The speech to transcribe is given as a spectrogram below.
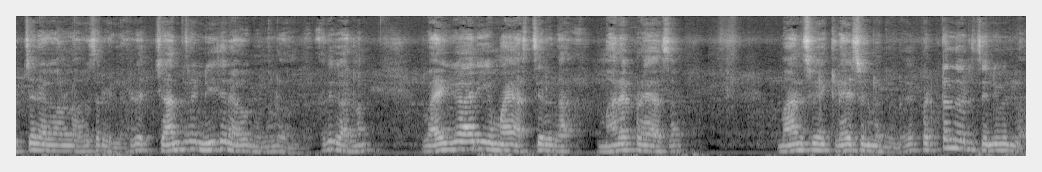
ഉച്ചനാകാനുള്ള അവസരമില്ല. പക്ഷേ ചന്ദ്രൻ നീചനാകുന്നു എന്നുള്ളതുണ്ട്. അത് കാരണം വൈകാരികമായ അസ്ഥിരത മനപ്രയാസം മാനസിക ക്ലേശങ്ങളൊക്കെ ഉണ്ട്. പെട്ടെന്ന് ഒരു സെന്റിമെന്റിലോ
